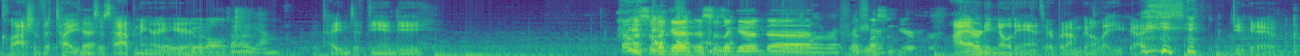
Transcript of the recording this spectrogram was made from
Clash of the Titans Okay. is happening right Well, we here. do it all the There you time. go. Titans of D and D. Oh, this is a good this is a good uh, little good lesson here. For, I already know the answer, but I'm gonna let you guys duke it out.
